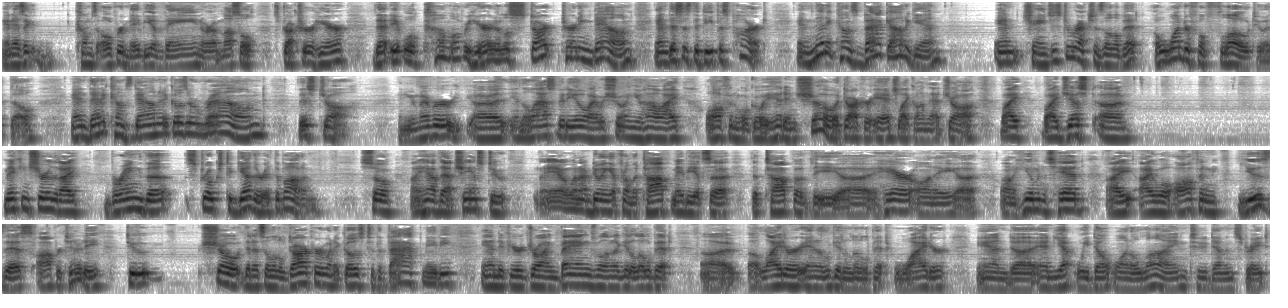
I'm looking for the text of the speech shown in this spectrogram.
And as it comes over maybe a vein or a muscle structure here, that it will come over here and it'll start turning down, and this is the deepest part. And then it comes back out again and changes directions a little bit. A wonderful flow to it, though. And then it comes down and it goes around this jaw. And you remember uh, in the last video, I was showing you how I often will go ahead and show a darker edge, like on that jaw, by by just uh, making sure that I bring the strokes together at the bottom. So I have that chance to, you know, when I'm doing it from the top, maybe it's uh, the top of the uh, hair on a uh, on a human's head. I I will often use this opportunity to show that it's a little darker when it goes to the back, maybe. And if you're drawing bangs, well, it'll get a little bit uh, lighter and it'll get a little bit wider and uh, and yet we don't want a line to demonstrate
